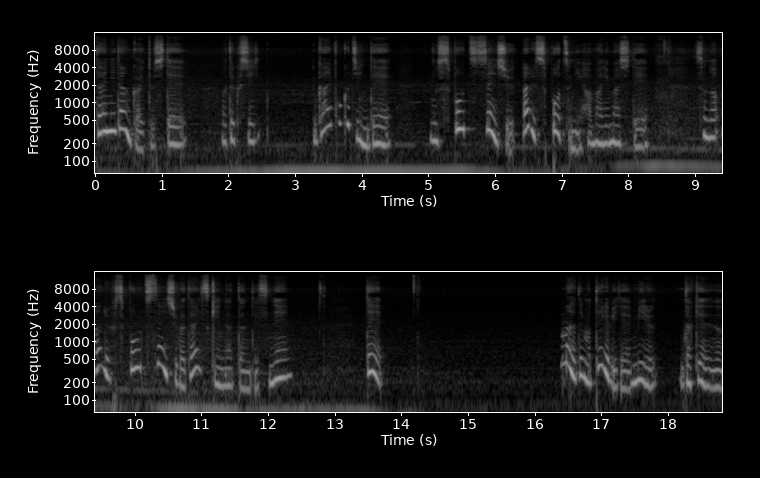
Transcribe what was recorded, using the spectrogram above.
第2段階として私外国人でスポーツ選手あるスポーツにはまりましてそのあるスポーツ選手が大好きになったんですね。でまあでもテレビで見るだけの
